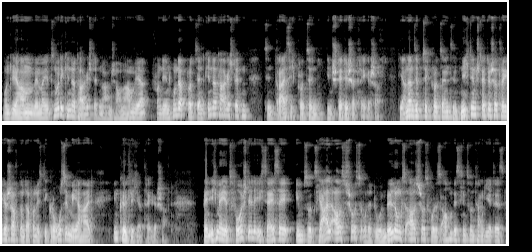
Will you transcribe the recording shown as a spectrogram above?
und wir haben, wenn wir jetzt nur die Kindertagesstätten anschauen, haben wir von den 100% Kindertagesstätten sind 30% in städtischer Trägerschaft. Die anderen 70 Prozent sind nicht in städtischer Trägerschaft und davon ist die große Mehrheit in kirchlicher Trägerschaft. Wenn ich mir jetzt vorstelle, ich säße im Sozialausschuss oder du im Bildungsausschuss, wo das auch ein bisschen so tangiert ist,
